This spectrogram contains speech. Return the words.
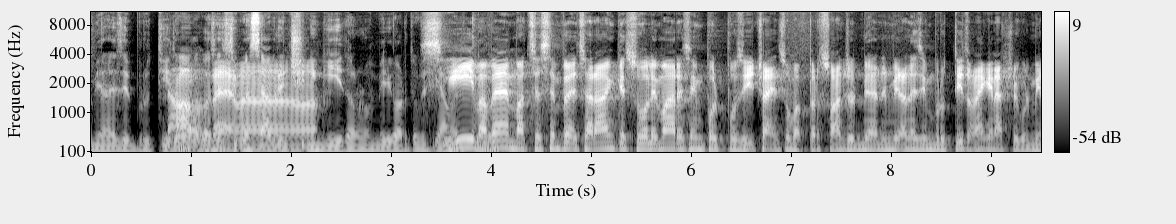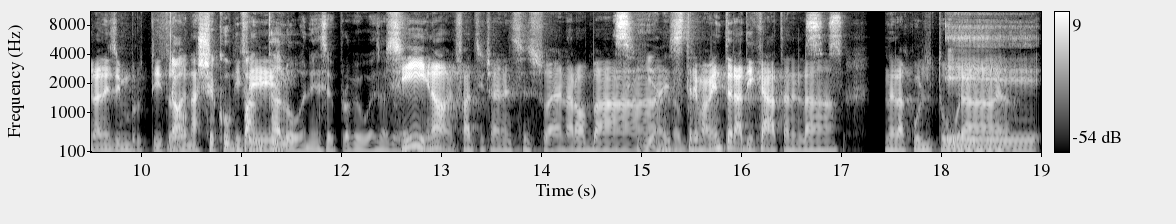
Milanese bruttito, No, una cosa che si, ma- si apre in Ciringhito. Non mi ricordo come si chiama. il Sì, vabbè, ma c'è sempre, c'era anche Sole Mare in pole position. Cioè, insomma, il personaggio del, milanese imbruttito non è che nasce col milanese imbruttito. No, nasce con pantalone, se proprio vuoi sapere. Sì, no, infatti, cioè, nel senso è una roba Sì, è una roba- estremamente radicata nella, Sì, sì. Nella cultura. E...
